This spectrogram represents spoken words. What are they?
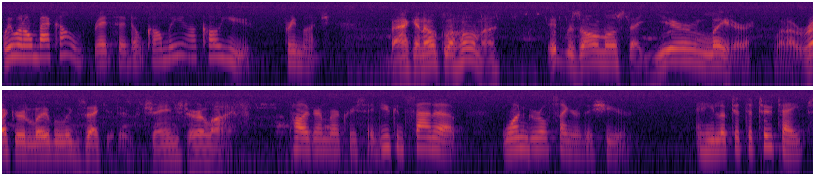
we went on back home. Red said, don't call me, I'll call you, pretty much. Back in Oklahoma, it was almost a year later when a record label executive changed her life. Polygram Mercury said, you can sign up one girl singer this year. And he looked at the two tapes,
